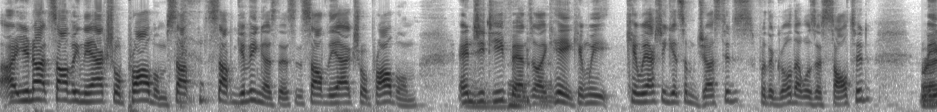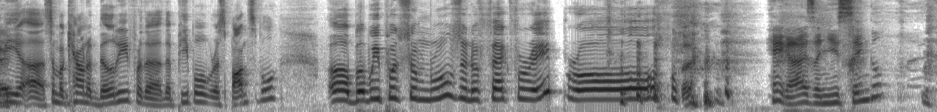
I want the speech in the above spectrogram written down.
uh, you're not solving the actual problem. Stop, stop giving us this and solve the actual problem. NGT fans are like, hey, can we, can we actually get some justice for the girl that was assaulted? Maybe uh, some accountability for the the people responsible. Oh, but we put some rules in effect for April. hey guys, a new single?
